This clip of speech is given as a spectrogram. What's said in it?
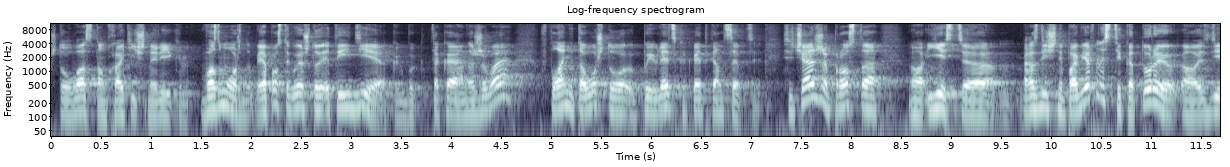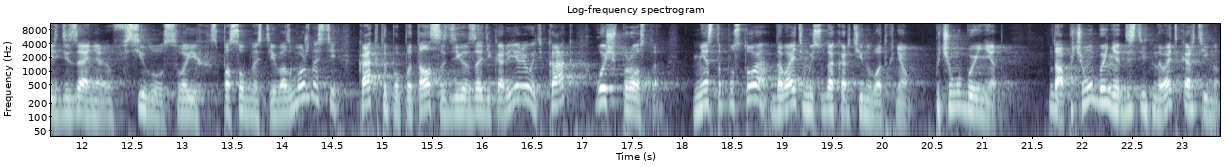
что у вас там хаотичная рейками. Возможно. Я просто говорю, что эта идея, как бы такая, она живая, в плане того, что появляется какая-то концепция. Сейчас же просто э, есть э, различные поверхности, которые э, здесь дизайнер в силу своих способностей и возможностей как-то попытался задекорировать. Как? Очень просто. Место пустое, давайте мы сюда картину воткнем. Почему бы и нет? Да, почему бы и нет, действительно, давайте картину.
